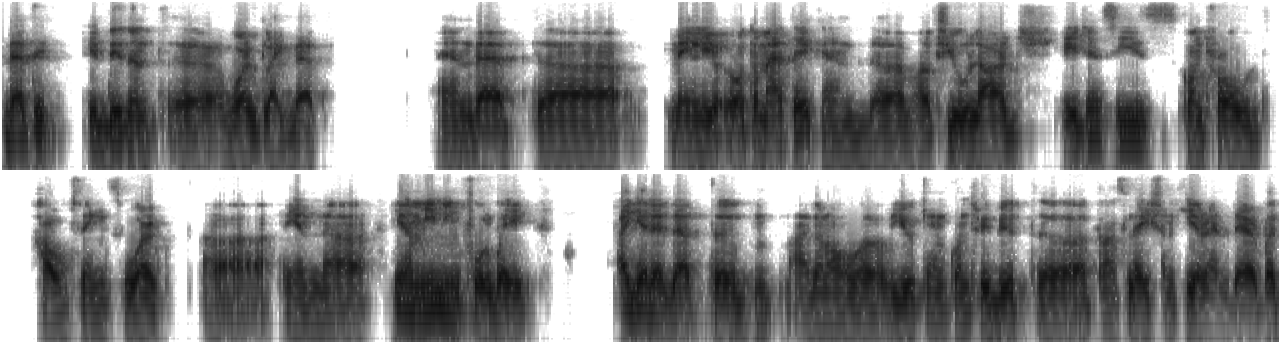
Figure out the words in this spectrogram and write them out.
that it, it didn't uh, work like that and that uh, mainly automattic and um, a few large agencies controlled how things work uh, in uh, in a meaningful way. I get it that uh, I don't know uh, you can contribute a translation here and there, but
